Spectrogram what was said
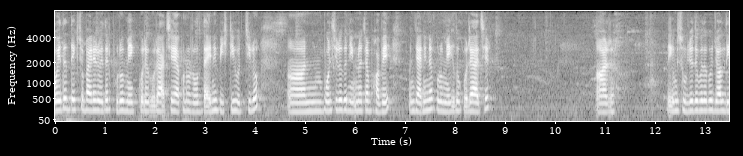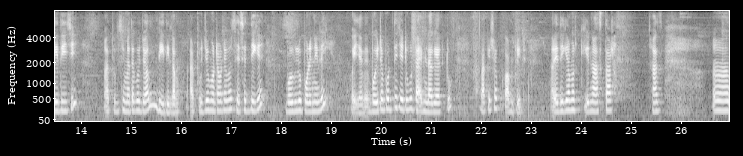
ওয়েদার দেখছ, বাইরের ওয়েদার পুরো মেঘ করে করে আছে এখনও রোদ দেয়নি, বৃষ্টি হচ্ছিল। বলছিল তো নিম্নচাপ হবে, জানি না, পুরো মেঘ তো করে আছে। আর দেখি আমি সূর্য দেবতাকেও জল দিয়ে দিয়েছি আর তুলসী মাতাকেও জল দিয়ে দিলাম। আর পুজো মোটামুটি আমার শেষের দিকে বইগুলো পড়ে নিলেই হয়ে যাবে। বইটা পড়তে যেটুকু টাইম লাগে একটু বাকি সব কমপ্লিট আর এদিকে আমার কি নাস্তার আহ,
